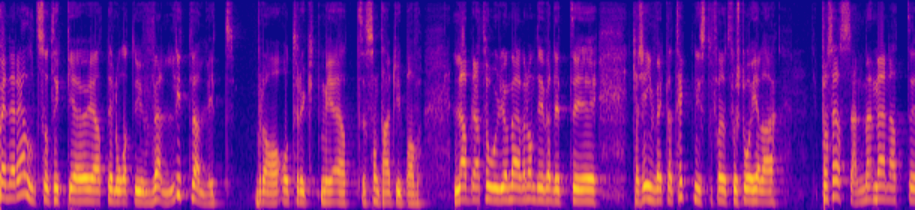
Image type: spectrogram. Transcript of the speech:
generellt så tycker jag att det låter ju väldigt, väldigt bra och tryggt med ett sånt här typ av laboratorium. Även om det är väldigt eh, kanske invecklat tekniskt för att förstå hela processen. Men, men att eh,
